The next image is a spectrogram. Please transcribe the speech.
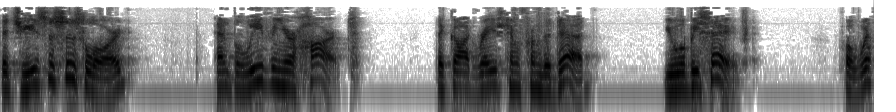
that Jesus is Lord and believe in your heart that God raised him from the dead, you will be saved. For with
